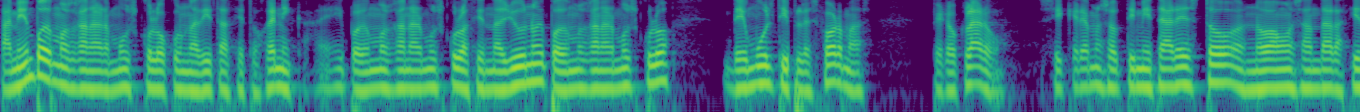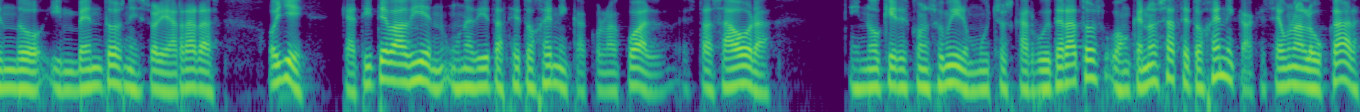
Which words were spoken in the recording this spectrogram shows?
también podemos ganar músculo con una dieta cetogénica, ¿eh? y podemos ganar músculo haciendo ayuno y podemos ganar músculo de múltiples formas. Pero claro, si queremos optimizar esto, no vamos a andar haciendo inventos ni historias raras. Oye, que a ti te va bien una dieta cetogénica con la cual estás ahora y no quieres consumir muchos carbohidratos, o aunque no sea cetogénica, que sea una low carb,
